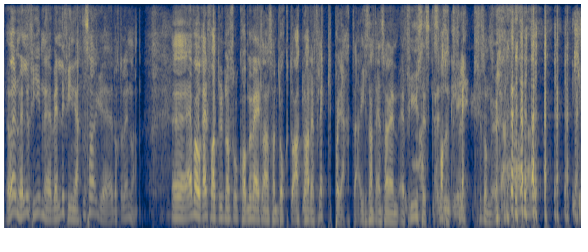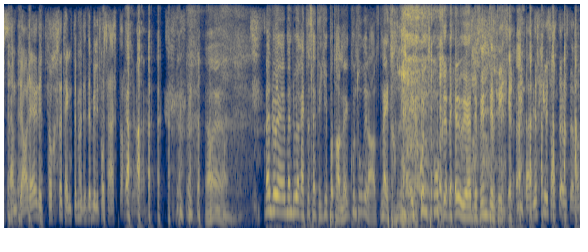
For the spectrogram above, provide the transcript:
Det var en veldig fin, veldig fin hjertesak, doktor dr. Lindland. Eh, Jeg var jo redd for at du nå skulle komme med et eller annet sånn doktor, at du hadde en flekk på hjertet. Ikke sant? En sånn en fysisk fysisk svart flekk. Som, Ikke sant? Ja, det er jo ditt første jeg tenkte, men dette blir litt for sært, da. Ja. ja, ja, ja. Men, du, men du er rett og slett ikke på tannlegekontoret i dag? altså? Nei, tannlegekontoret det er du definitivt ikke. Jeg har virkelig satt deg hos deg nå.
